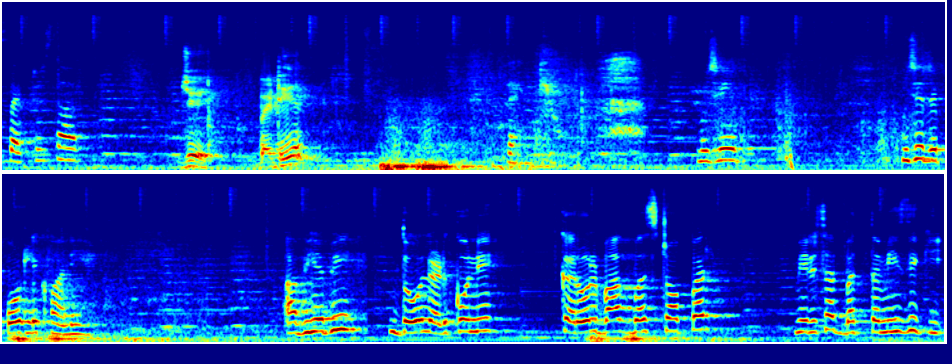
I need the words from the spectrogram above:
इंस्पेक्टर साहब। जी बैठिए। थैंक यू मुझे मुझे रिपोर्ट लिखवानी है। अभी अभी दो लड़कों ने करोल बाग बस स्टॉप पर मेरे साथ बदतमीजी की।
